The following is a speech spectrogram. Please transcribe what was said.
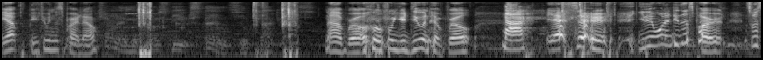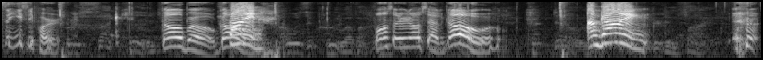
Yep, you're doing this part now. time across the expanse of Bacchus. Nah, bro, when you're doing it, bro. Nah. Yes, sir. You didn't want to do this part. This was the easy part. Go, bro. Go. Fine. How was a crew of a False or no sound. Go. I'm going. 105?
